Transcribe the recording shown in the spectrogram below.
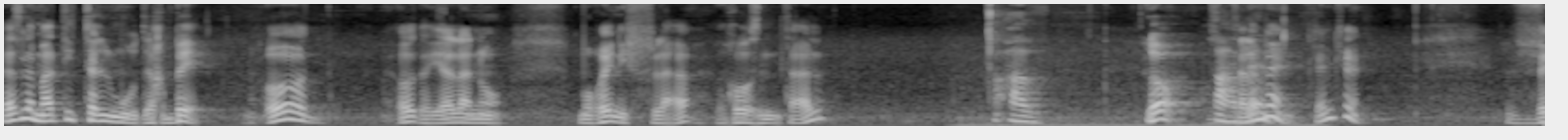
ואז למדתי תלמוד הרבה, מאוד, מאוד, היה לנו מורה נפלא, רוזנטל, האב. לא, אה, רוזנטל הבן. הבן, כן, כן. ו...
